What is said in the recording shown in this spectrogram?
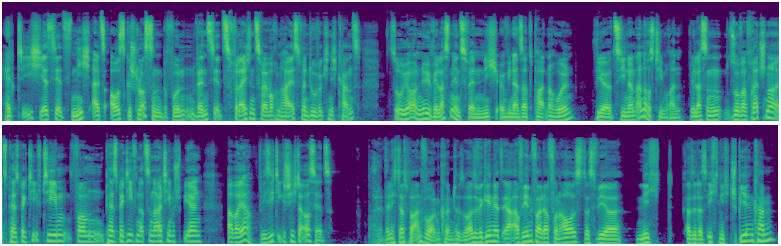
hätte ich es jetzt nicht als ausgeschlossen befunden, wenn es jetzt vielleicht in zwei Wochen heißt, wenn du wirklich nicht kannst, so, ja, nö, wir lassen den Sven nicht irgendwie einen Ersatzpartner holen. Wir ziehen ein anderes Team ran. Wir lassen Sova Fretschner als Perspektivteam vom Perspektiv-Nationalteam spielen. Aber ja, wie sieht die Geschichte aus jetzt? Boah, wenn ich das beantworten könnte. So. Also wir gehen jetzt auf jeden Fall davon aus, dass wir nicht, also dass ich nicht spielen kann.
